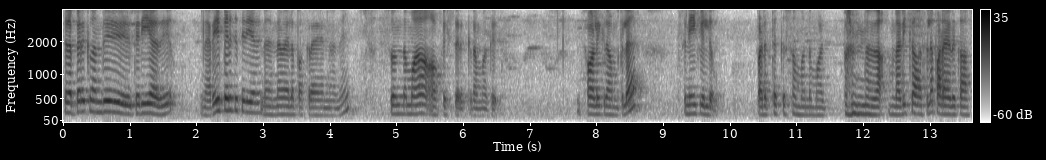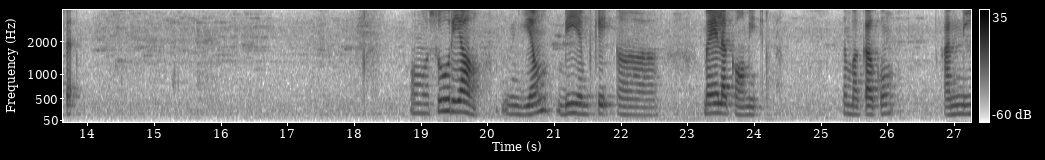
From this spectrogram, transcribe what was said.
சில பேருக்கு வந்து தெரியாது. நிறைய பேருக்கு தெரியாது நான் என்ன வேலை பார்க்குறேன் என்னன்னு. சொந்தமாக ஆஃபீஸ் இருக்குது நமக்கு சாலிகிராமத்தில் சினிஃபீல்டு படத்துக்கு சம்மந்தமாக பண்ணதான் நடிக்க ஆசையில் படம் எடுக்க ஆசை. சூர்யா எம் பிஎம்கே மேல காமி நம்ம அக்காவுக்கும் அண்ணி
